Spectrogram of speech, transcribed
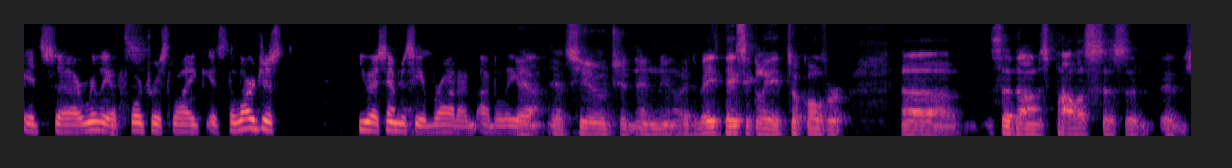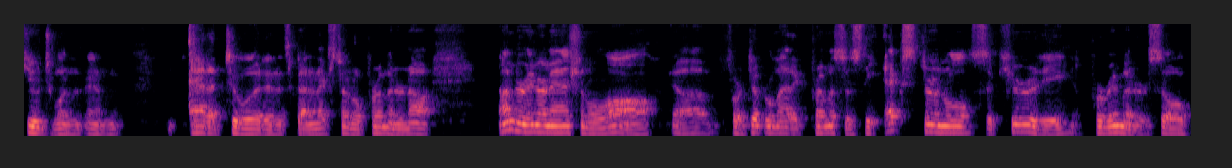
it's uh, really a fortress-like. It's the largest U.S. embassy abroad, I, I believe. Yeah, it's huge, and, and, you know, it basically took over uh, Saddam's palace is a, a, huge one and added to it, and it's got an external perimeter now under international law uh, for diplomatic premises, the external security perimeter. So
